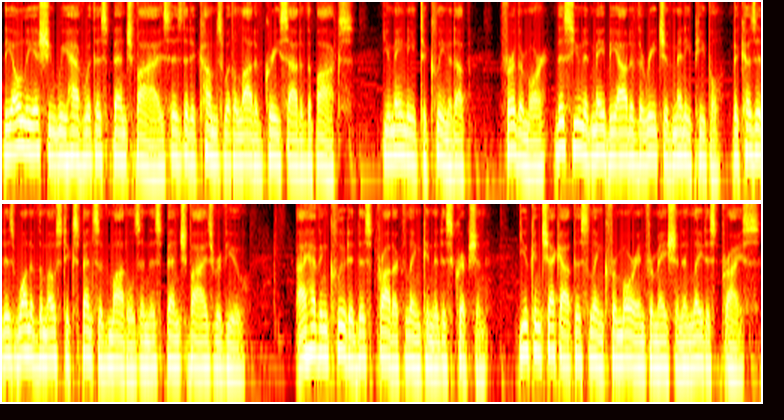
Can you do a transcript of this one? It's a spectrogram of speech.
The only issue we have with this bench vise is that it comes with a lot of grease out of the box. You may need to clean it up. Furthermore, this unit may be out of the reach of many people because it is one of the most expensive models in this bench vise review. I have included this product link in the description. You can check out this link for more information and latest price.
